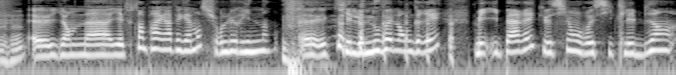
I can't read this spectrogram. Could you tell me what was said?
Mhm. Il y en a, il y a tout un paragraphe également sur l'urine, qui est le nouvel engrais. Mais il paraît que si on recyclait bien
